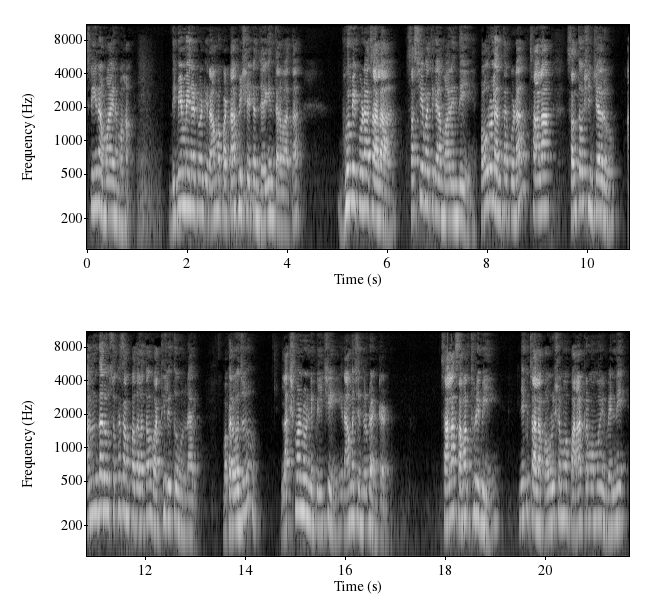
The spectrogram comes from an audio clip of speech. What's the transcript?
శ్రీరామాయణ మహా దివ్యమైనటువంటి రామ పట్టాభిషేకం జరిగిన తర్వాత భూమి కూడా చాలా సస్యవతిగా మారింది. పౌరులంతా కూడా చాలా సంతోషించారు. అందరూ సుఖ సంపదలతో వర్ధిల్లుతూ ఉన్నారు. ఒకరోజు లక్ష్మణుణ్ణి పిలిచి రామచంద్రుడు అంటాడు చాలా సమర్థుడివి. నీకు చాలా పౌరుషము పరాక్రమము ఇవన్నీ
